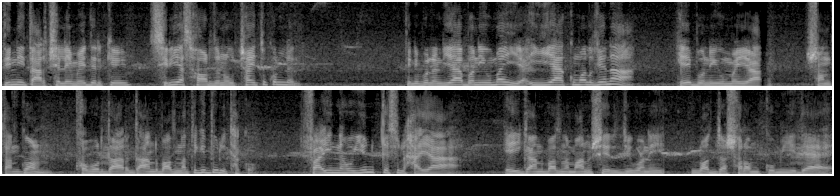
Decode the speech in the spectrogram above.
তিনি তার ছেলে মেয়েদেরকে সিরিয়াস হওয়ার জন্য উৎসাহিত করলেন। তিনি বলেন, ইয়া বনি উমাইয়া ইয়া কুমাল গেনা। হে বনি উমাইয়ার সন্তানগণ, খবরদার, গান বাজনা থেকে দূরে থাকো। ফাইন ইউন কেসুল হায়া। এই গান বাজনা মানুষের জীবনে লজ্জা সরম কমিয়ে দেয়।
